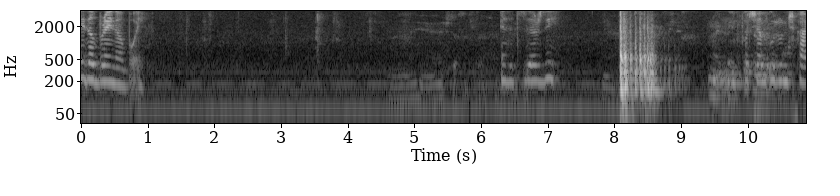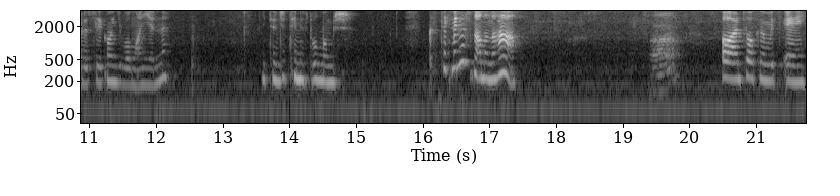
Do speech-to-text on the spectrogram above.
little brain oh boy? Stuff. Is it Zerzy? I think Fırçanın ürünü çıkardı silikon gibi olan yerine. Yeterince temiz bulmamış. Kız tekmeliyorsun ananı ha. Oh I'm talking with Annie.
